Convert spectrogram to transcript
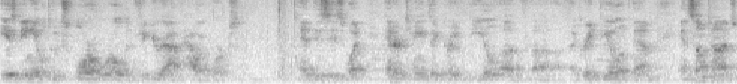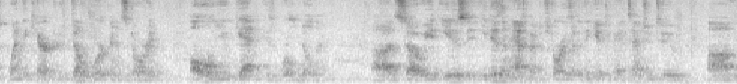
is being able to explore a world and figure out how it works. And this is what entertains a great deal of uh, a great deal of them. And sometimes when the characters don't work in a story, all you get is world building. Uh, so it, it is it is an aspect of stories that I think you have to pay attention to. Um,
